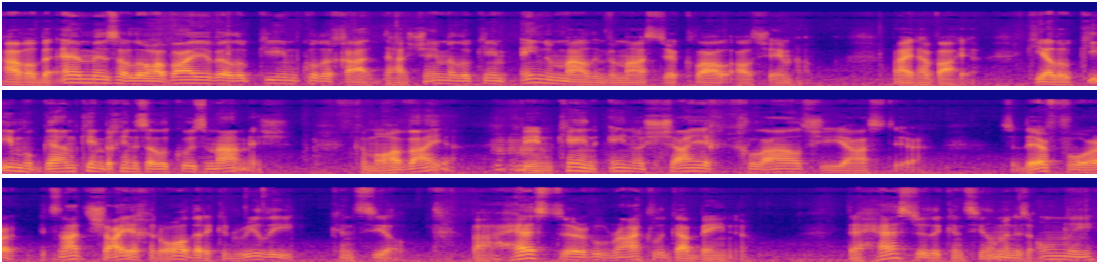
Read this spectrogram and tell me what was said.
Aval be'emes alo havaya ve'elokim kul echad. The Hashem elokim einu malim v'master klal al shem. Right, havaya. Ki elokim hu gam ken bechinas elokus mamish. Kamo havaya. V'im ken einu shayich klal shiyastir. So therefore, it's not shayach at all that it could really conceal. Hester who rak legabenu. The hester, the concealment, is only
